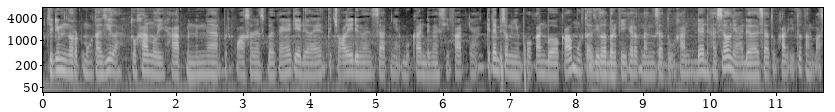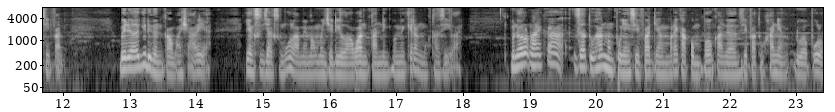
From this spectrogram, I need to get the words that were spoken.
jadi menurut Mu'tazilah, Tuhan melihat, mendengar, berkuasa dan sebagainya tiada lain kecuali dengan zatnya, bukan dengan sifatnya. Kita bisa menyimpulkan bahwa kaum Mu'tazilah berpikir tentang zat Tuhan dan hasilnya adalah zat Tuhan itu tanpa sifat. Beda lagi dengan kaum Asyariah, yang sejak semula memang menjadi lawan tanding pemikiran Mu'tazilah. Menurut mereka, zat Tuhan mempunyai sifat yang mereka kumpulkan dalam sifat Tuhan yang 20.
